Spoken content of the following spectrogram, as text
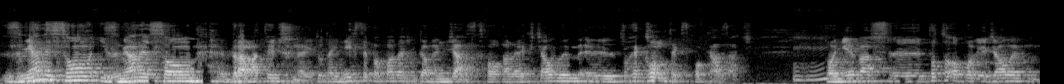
Zmiany są i zmiany są dramatyczne. I tutaj nie chcę popadać w gawędziarstwo, ale chciałbym e, trochę kontekst pokazać mhm. ponieważ y, to, co opowiedziałem,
